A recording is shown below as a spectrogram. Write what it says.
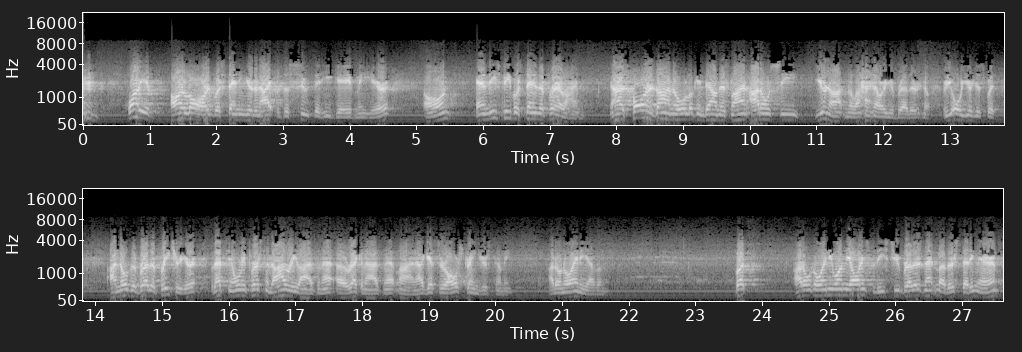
what if our Lord was standing here tonight with the suit that He gave me here on, and these people standing in the prayer line? Now, as far as I know, looking down this line, I don't see you're not in the line, are you, brother? No. Oh, you're just with. I know the brother preacher here, but that's the only person that I realize in that, uh, recognize in that line. I guess they're all strangers to me. I don't know any of them. But I don't know anyone in the audience but these two brothers and that mother sitting there.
